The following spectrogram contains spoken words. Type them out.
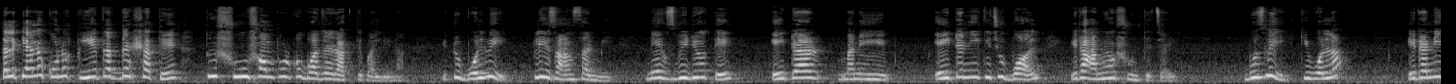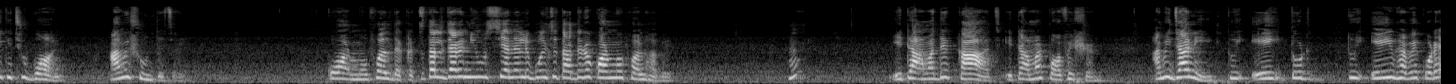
তাহলে কেন কোনো ক্রিয়েটারদের সাথে তুই সুসম্পর্ক বজায় রাখতে পারলি না? একটু বলবি? প্লিজ আনসার মি নেক্সট ভিডিওতে এইটার মানে এইটা নিয়ে কিছু বল, এটা আমিও শুনতে চাই। বুঝলি কি বললাম? এটা নিয়ে কিছু বল, আমি শুনতে চাই। কর্মফল দেখাচ্ছে। তাহলে যারা নিউজ চ্যানেলে বলছে তাদেরও কর্মফল হবে। হুম? এটা আমাদের কাজ, এটা আমার প্রফেশন আমি জানি তুই এই, তোর, তুই এইভাবে করে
